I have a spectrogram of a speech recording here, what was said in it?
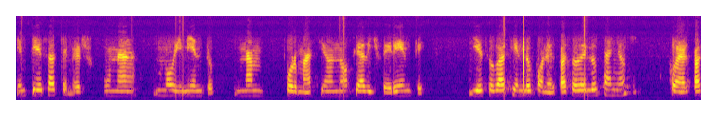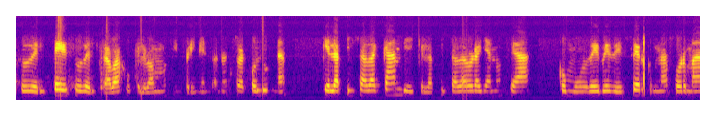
empieza a tener una, un movimiento, una formación ósea diferente y eso va haciendo con el paso de los años, con el paso del peso, del trabajo que le vamos imprimiendo a nuestra columna, que la pisada cambie y que la pisada ahora ya no sea como debe de ser, con una forma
